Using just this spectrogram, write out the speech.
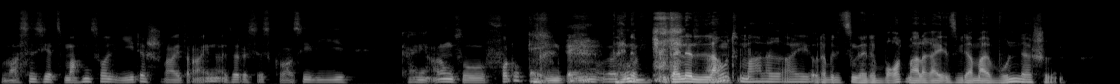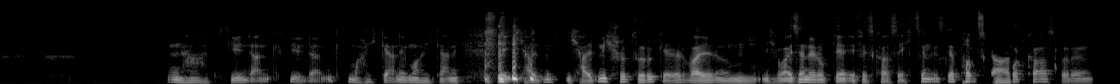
was es jetzt machen soll. Jeder schreit rein. Also das ist quasi wie, keine Ahnung, so Fotogangbang oder deine, so. Deine Lautmalerei oder beziehungsweise deine Wortmalerei ist wieder mal wunderschön. Na, vielen Dank, vielen Dank. Mache ich gerne, mache ich gerne. Ich halte mich, halt mich schon zurück, gell, weil ähm, ich weiß ja nicht, ob der FSK 16 ist, der Podcast, Podcast oder.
